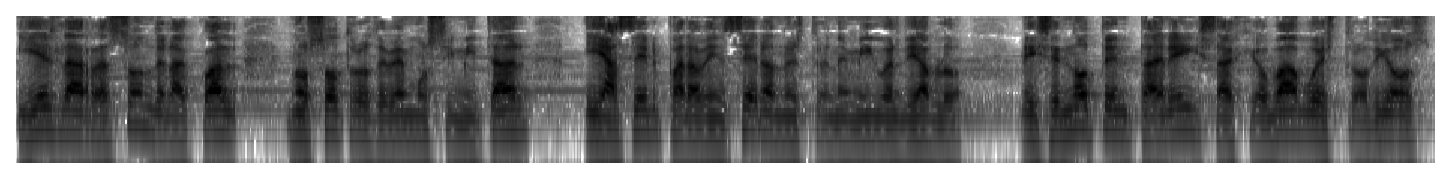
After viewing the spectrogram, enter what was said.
y es la razón de la cual nosotros debemos imitar y hacer para vencer a nuestro enemigo el diablo. dice, no tentaréis a Jehová vuestro Dios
